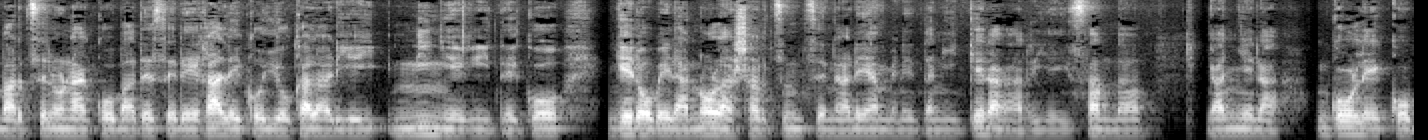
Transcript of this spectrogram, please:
Bartzelonako batez ere galeko jokalariei min egiteko, gero bera nola sartzen zen arean benetan ikeragarria izan da, gainera goleko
